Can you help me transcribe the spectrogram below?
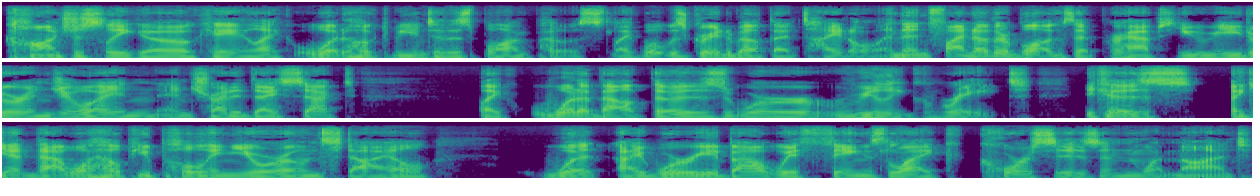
consciously go, okay, like what hooked me into this blog post? Like what was great about that title? And then find other blogs that perhaps you read or enjoy and, and try to dissect like what about those were really great? Because again, that will help you pull in your own style. What I worry about with things like courses and whatnot,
